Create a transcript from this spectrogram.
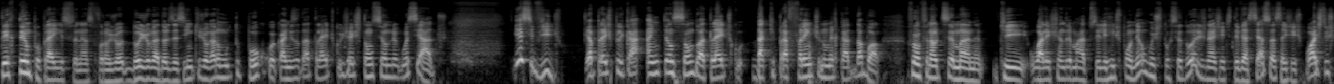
ter tempo para isso, né? Foram jo dois jogadores assim que jogaram muito pouco com a camisa do Atlético e já estão sendo negociados. E esse vídeo é para explicar a intenção do Atlético daqui para frente no mercado da bola. Foi um final de semana que o Alexandre Matos ele respondeu alguns torcedores, né? A gente teve acesso a essas respostas.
